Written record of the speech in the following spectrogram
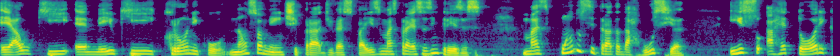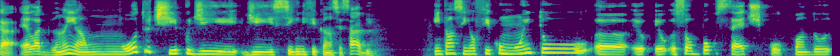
é algo que é meio que crônico, não somente para diversos países, mas para essas empresas. Mas quando se trata da Rússia, isso, a retórica, ela ganha um outro tipo de, de significância, sabe? Então, assim, eu fico muito. Uh, eu, eu, eu, sou um pouco cético quando,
